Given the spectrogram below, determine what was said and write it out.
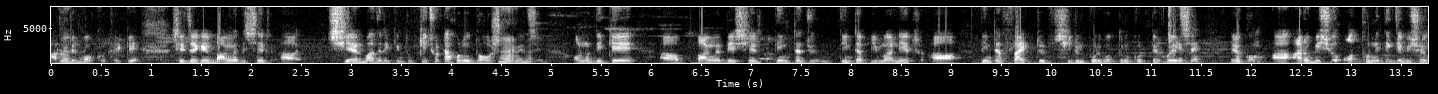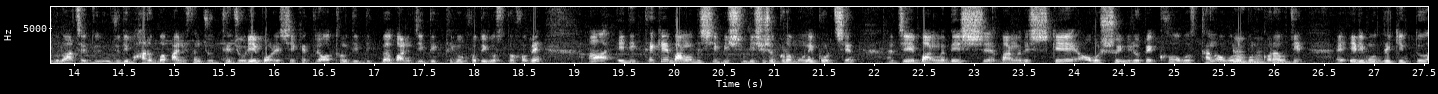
ভারতের। পক্ষ থেকে সেই জায়গায় বাংলাদেশের শেয়ার বাজারে কিন্তু কিছুটা হলেও ধস। নেমেছে অন্যদিকে বাংলাদেশের তিনটা তিনটা বিমানের তিনটা ফ্লাইট শিডিউল পরিবর্তন করতে হয়েছে। এরকম আরও আরও বেশি অর্থনৈতিক যে বিষয়গুলো আছে যদি- ভারত বা পাকিস্তান যুদ্ধে জড়িয়ে পড়ে সেক্ষেত্রে অর্থনৈতিক দিক বা বাণিজ্যিক দিক থেকেও ক্ষতিগ্রস্ত হবে। এদিক থেকে বাংলাদেশি বিশেষজ্ঞরা মনে করছেন যে বাংলাদেশ বাংলাদেশকে অবশ্যই নিরপেক্ষ অবস্থান অবলম্বন করা উচিত। এরই মধ্যে কিন্তু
